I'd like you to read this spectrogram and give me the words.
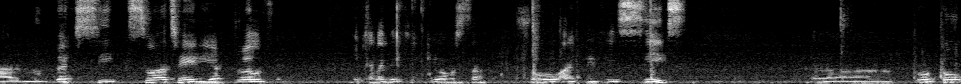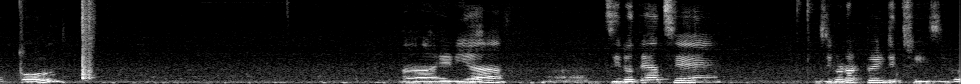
আর লুপব্যাক সিক্সও আছে এরিয়া টুয়েলভে এখানে দেখি কি অবস্থা। Show IPv six protocol area জিরোতে আছে zero dot twenty three zero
